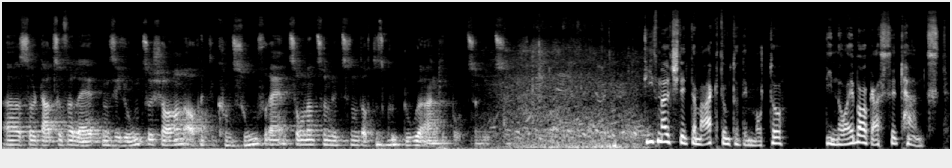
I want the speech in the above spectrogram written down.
äh, soll dazu verleiten, sich umzuschauen, auch die konsumfreien Zonen zu nützen und auch das Kulturangebot zu nützen. Diesmal steht der Markt unter dem Motto, die Neubaugasse tanzt.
